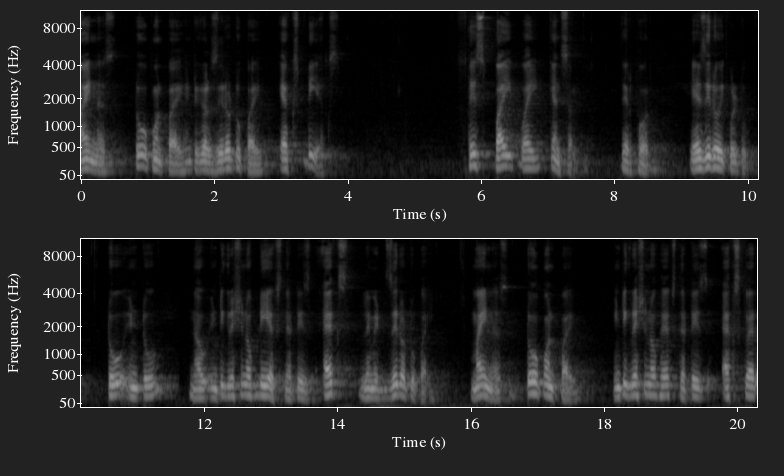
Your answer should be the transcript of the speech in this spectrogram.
minus 2 upon pi integral 0 to pi x dx. This pi pi cancel. Therefore, a0 equal to 2 into now integration of dx that is x limit 0 to pi minus 2 upon pi integration of x that is x square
